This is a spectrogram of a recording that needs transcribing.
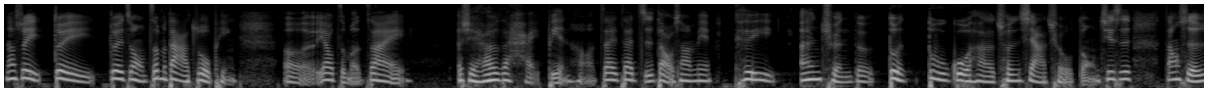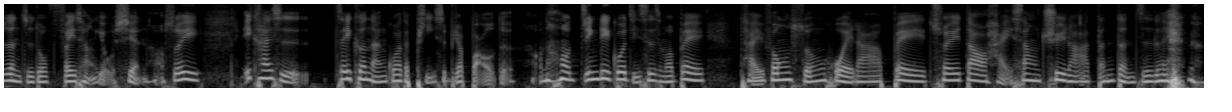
那所以对对这种这么大的作品，呃，要怎么在而且还要在海边哈，在在直岛上面可以安全的度度过他的春夏秋冬。其实当时的认知都非常有限哈，所以一开始。这一颗南瓜的皮是比较薄的，然后经历过几次什么被台风损毁啦、被吹到海上去啦等等之类的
